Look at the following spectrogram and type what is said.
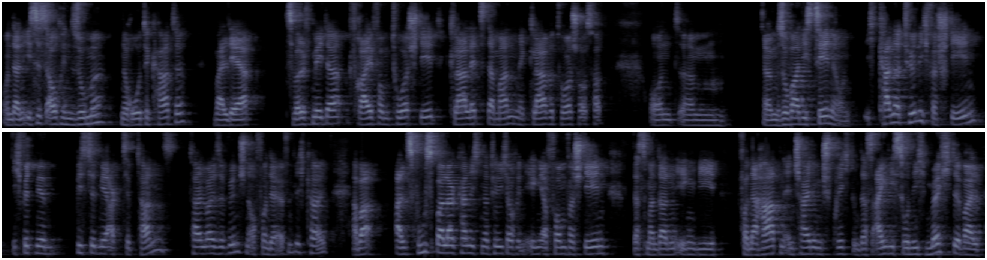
Und dann ist es auch in Summe eine rote Karte, weil der zwölf Meter frei vom Tor steht, klar letzter Mann, eine klare Torchance hat. Und ähm, ähm, so war die Szene. Und ich kann natürlich verstehen, ich würde mir ein bisschen mehr Akzeptanz teilweise wünschen, auch von der Öffentlichkeit. Aber als Fußballer kann ich natürlich auch in irgendeiner Form verstehen, dass man dann irgendwie von einer harten Entscheidung spricht und das eigentlich so nicht möchte, weil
